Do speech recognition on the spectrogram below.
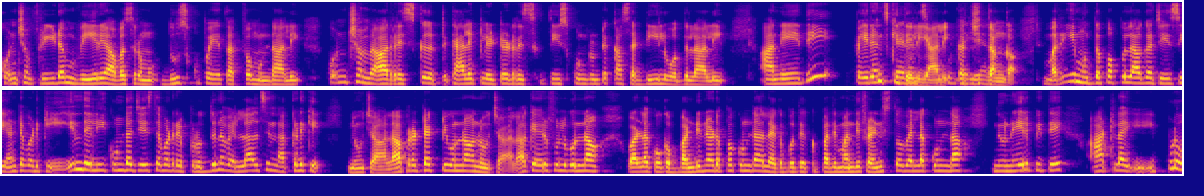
కొంచెం ఫ్రీడమ్ వేరే అవసరము. దూసుకుపోయే తత్వం ఉండాలి. కొంచెం ఆ రిస్క్ కాలిక్యులేటెడ్ రిస్క్ తీసుకుంటుంటే కాస్త డీల్ వదలాలి అనేది పేరెంట్స్‌కి తెలియాలి. ఖచ్చితంగా. మరీ ముద్దపప్పులాగా చేసి అంటే వాడికి ఏం తెలియకుండా చేస్తే వాడు రేపు ప్రొద్దున వెళ్ళాల్సింది అక్కడికే. నువ్వు చాలా ప్రొటెక్టివ్ ఉన్నావు. నువ్వు చాలా కేర్‌ఫుల్‌గా ఉన్నావు. వాళ్ళకి ఒక బండి నడపకుండా లేకపోతే ఒక 10 మంది ఫ్రెండ్స్‌తో వెళ్ళకుండా నువ్వు నేర్పితే అట్లా ఇప్పుడు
